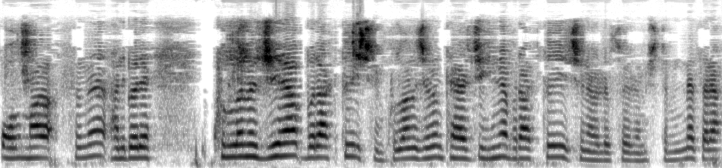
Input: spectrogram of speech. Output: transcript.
olmasını hani böyle kullanıcıya bıraktığı için, kullanıcının tercihine bıraktığı için öyle söylemiştim. Mesela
